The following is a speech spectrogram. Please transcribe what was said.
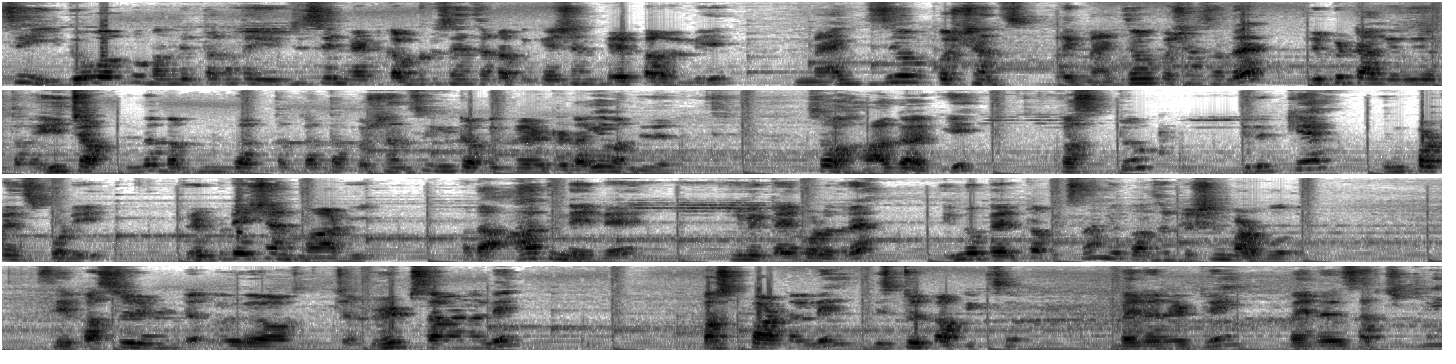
ಸಿ ಇದುವರೆಗೂ ಬಂದಿರ್ತಕ್ಕಂಥ U G C NET computer science and application paper ಅಲ್ಲಿ ಮ್ಯಾಕ್ಸಿಮಮ್ ಕ್ವಶನ್ಸ್ ಮ್ಯಾಕ್ಸಿಮಮ್ ಕ್ವಶನ್ಸ್ ಅಂದ್ರೆ ರಿಪೀಟ್ ಆಗಿರ್ತಕ್ಕ ಈ ಚಾಪ್ಟರ್ ಇಂದ ಬಂದಿರ್ತಕ್ಕಂಥ ಕ್ವಶನ್ಸ್ ಈ ಟಾಪಿಕ್ ರಿಲೇಟೆಡ್ ಆಗಿ ಬಂದಿದೆ. ಸೊ ಹಾಗಾಗಿ ಫಸ್ಟ್ ಇದಕ್ಕೆ ಇಂಪಾರ್ಟೆನ್ಸ್ ಕೊಡಿ ರಿಪಿಟೇಷನ್ ಮಾಡಿ, ಅದಾದ್ಮೇಲೆ ನಿಮಗೆ ಟೈಮ್ ಹೊಡೆದ್ರೆ ಇನ್ನೂ ಬೇರೆ ಟಾಪಿಕ್ಸ್ನ ನೀವು ಕಾನ್ಸಂಟ್ರೇಷನ್ ಮಾಡಬಹುದು ಸಿ ಫಸ್ಟ್ ಯೂನಿಟ್ ಸೆವೆನ್ ಅಲ್ಲಿ ಫಸ್ಟ್ ಪಾರ್ಟ್ ಅಲ್ಲಿ ಇಷ್ಟು topics binary tree binary search tree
